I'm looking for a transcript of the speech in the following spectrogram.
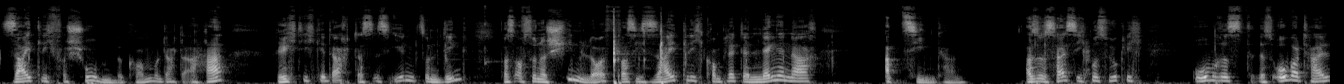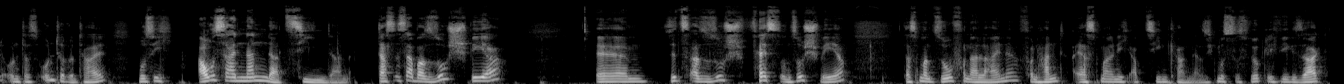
seitlich verschoben bekommen und dachte, aha, richtig gedacht, das ist irgend so ein Ding, was auf so einer Schiene läuft, was ich seitlich komplett der Länge nach abziehen kann. Also das heißt, ich muss wirklich oberes, das Oberteil und das untere Teil muss ich auseinanderziehen dann. Das ist aber so schwer, ähm, sitzt also so fest und so schwer, dass man es so von alleine, von Hand erstmal nicht abziehen kann. Also ich muss das wirklich, wie gesagt,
